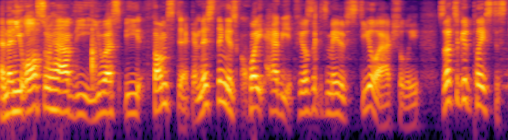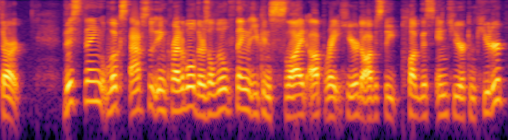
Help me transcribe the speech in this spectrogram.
And then you also have the USB thumbstick, and this thing is quite heavy. It feels like it's made of steel, actually. So that's a good place to start. This thing looks absolutely incredible. There's a little thing that you can slide up right here to obviously plug this into your computer.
